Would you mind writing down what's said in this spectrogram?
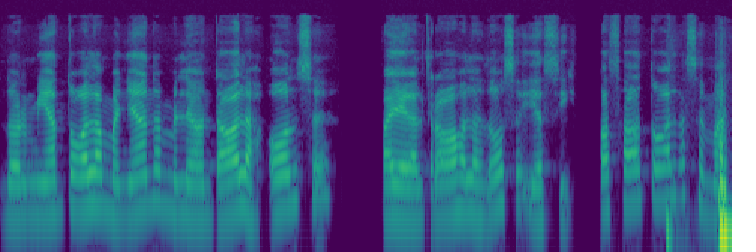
Dormía toda la mañana, me levantaba a las 11 para llegar al trabajo a las 12 y así pasaba toda la semana.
